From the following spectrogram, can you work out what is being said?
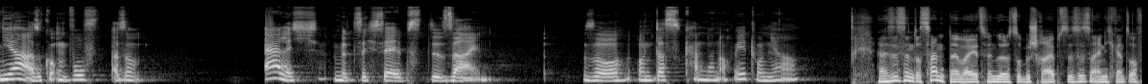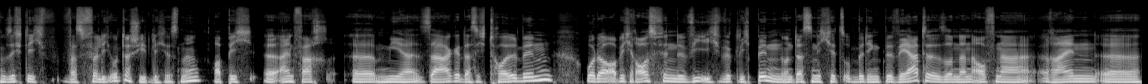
Ja, also gucken, wo, also ehrlich mit sich selbst sein. So, und das kann dann auch wehtun, ja. Ja, es ist interessant, ne? weil jetzt, wenn du das so beschreibst, ist eigentlich ganz offensichtlich was völlig unterschiedliches. Ne? Ob ich äh, einfach äh, mir sage, dass ich toll bin oder ob ich rausfinde, wie ich wirklich bin und das nicht jetzt unbedingt bewerte, sondern auf einer rein äh,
